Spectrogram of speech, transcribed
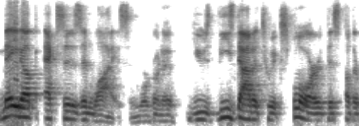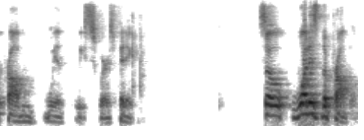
made up X's and Y's. And we're going to use these data to explore this other problem with least squares fitting. So what is the problem?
